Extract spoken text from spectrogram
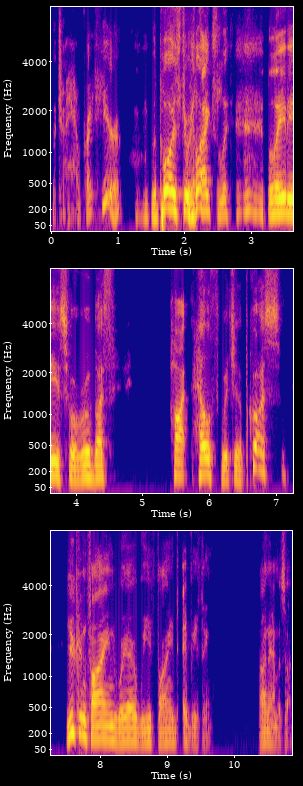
which I have right here, The Pause to Relax Ladies for Robust Heart Health, which of course you can find where we find everything on Amazon,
